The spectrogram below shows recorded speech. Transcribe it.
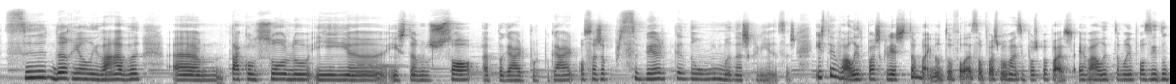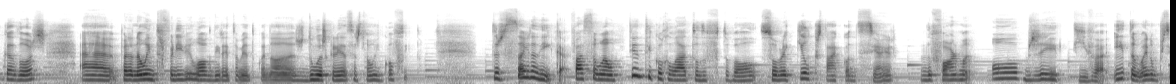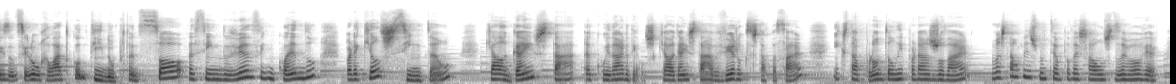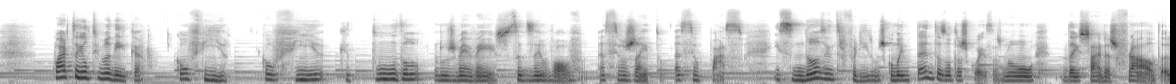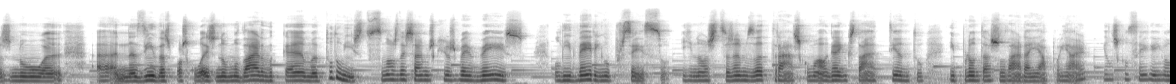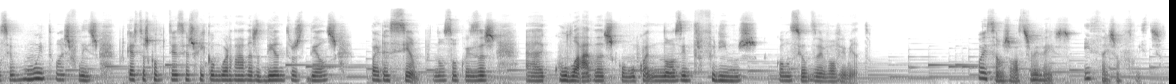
se na realidade um, está com sono e, uh, e estamos só a pegar por pegar, ou seja, perceber cada uma das crianças. Isto é válido para as creches também, não estou a falar só para as mamães e para os papás, é válido também para os educadores, uh, para não interferirem logo diretamente quando as duas crianças estão em conflito. Terceira dica: façam um autêntico relato de futebol sobre aquilo que está a acontecer de forma objetiva e também não precisa de ser um relato contínuo, portanto, só assim de vez em quando para que eles sintam que alguém está a cuidar deles, que alguém está a ver o que se está a passar e que está pronto ali para ajudar, mas está ao mesmo tempo a deixá-los desenvolver. Quarta e última dica: confia. Confia que tudo nos bebês se desenvolve a seu jeito, a seu passo. E se nós interferirmos, como em tantas outras coisas, no deixar as fraldas, no, uh, uh, nas idas para os colégios, no mudar de cama, tudo isto, se nós deixarmos que os bebês liderem o processo e nós estejamos atrás como alguém que está atento e pronto a ajudar e a apoiar, eles conseguem e vão ser muito mais felizes, porque estas competências ficam guardadas dentro deles para sempre, não são coisas uh, coladas como quando nós interferimos com o seu desenvolvimento. Oi, são os vossos bebês e sejam felizes.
